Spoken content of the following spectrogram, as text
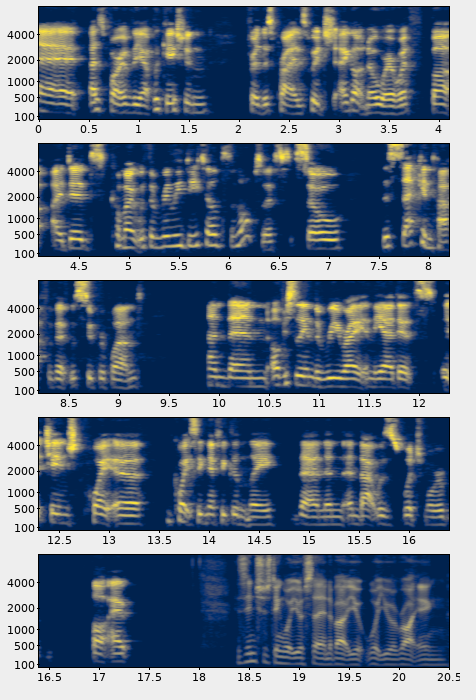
uh, as part of the application for this prize, which I got nowhere with, but I did come out with a really detailed synopsis. So the second half of it was super planned, and then obviously in the rewrite and the edits, it changed quite a quite significantly then, and and that was much more thought out. It's interesting what you're saying about your, what you were writing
